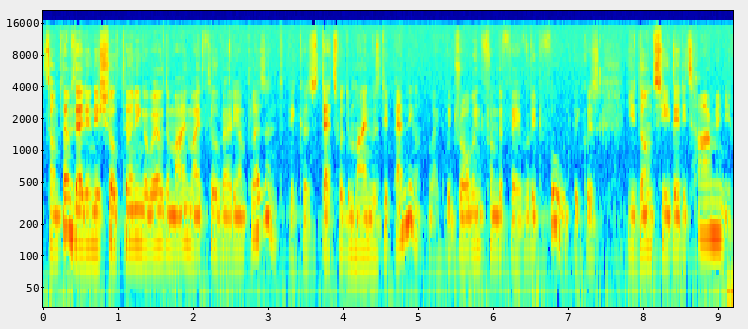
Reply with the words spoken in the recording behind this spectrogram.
Sometimes that initial turning away of the mind might feel very unpleasant because that's what the mind was depending on, like withdrawing from the favorite food because you don't see that it's harming you.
